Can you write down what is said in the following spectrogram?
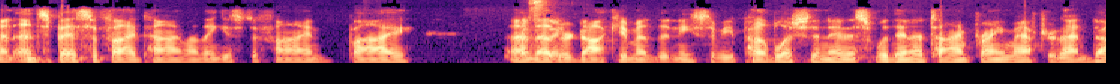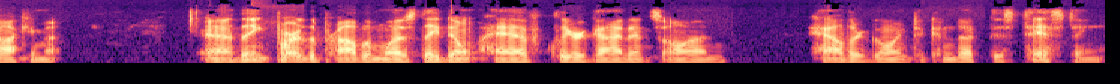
an unspecified time. I think it's defined by another document that needs to be published, and then it's within a time frame after that document. And I think part of the problem was they don't have clear guidance on how they're going to conduct this testing,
